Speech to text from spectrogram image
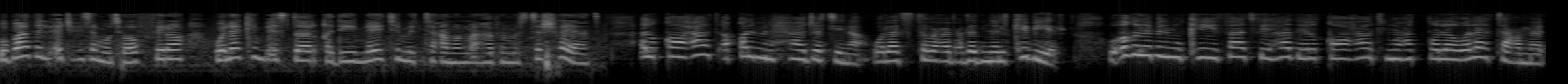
وبعض الأجهزة متوفرة ولكن بإصدار قديم لا يتم التعامل معها في المستشفيات. القاعات أقل من حاجتنا ولا تستوعب عددنا الكبير. وأغلب المكيفات في هذه القاعات معطلة ولا تعمل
